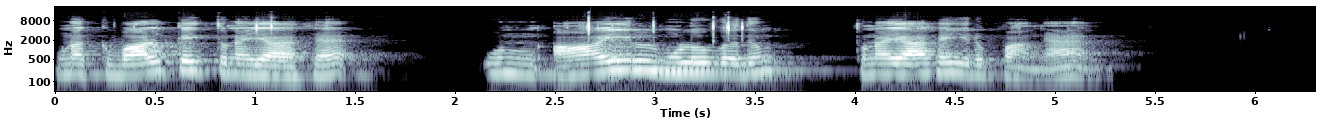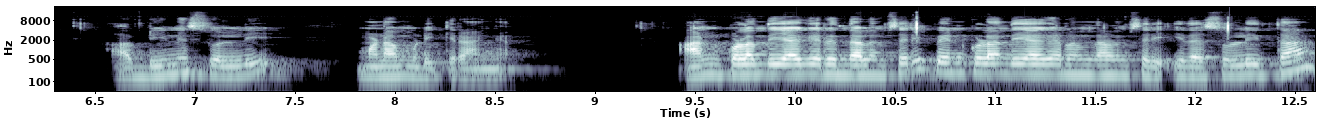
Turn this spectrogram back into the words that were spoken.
உனக்கு வாழ்க்கை துணையாக உன் ஆயுள் முழுவதும் துணையாக இருப்பாங்க. அப்படின்னு சொல்லி மனம் முடிக்கிறாங்க ஆண் குழந்தையாக இருந்தாலும் சரி பெண் குழந்தையாக இருந்தாலும் சரி இதை சொல்லித்தான்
